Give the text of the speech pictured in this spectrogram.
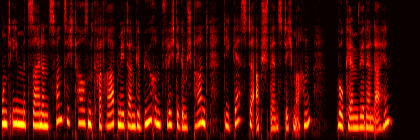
und ihm mit seinen 20.000 Quadratmetern gebührenpflichtigem Strand die Gäste abspenstig machen, wo kämen wir denn dahin?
